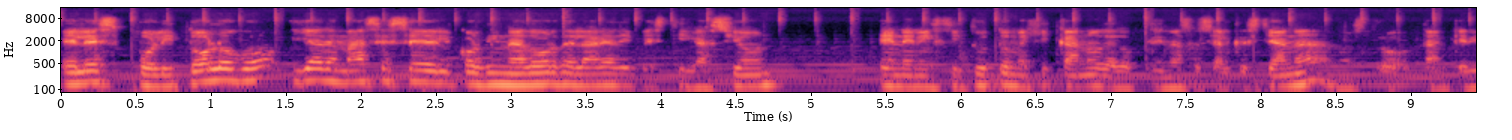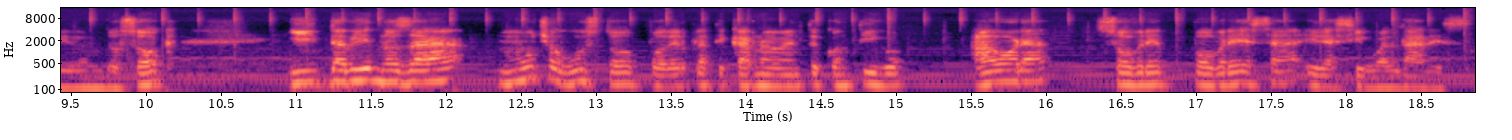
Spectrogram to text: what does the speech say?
Él es politólogo y además es el coordinador del área de investigación en el Instituto Mexicano de Doctrina Social Cristiana, nuestro tan querido Indosoc. Y David, nos dará mucho gusto poder platicar nuevamente contigo ahora sobre pobreza y desigualdades.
